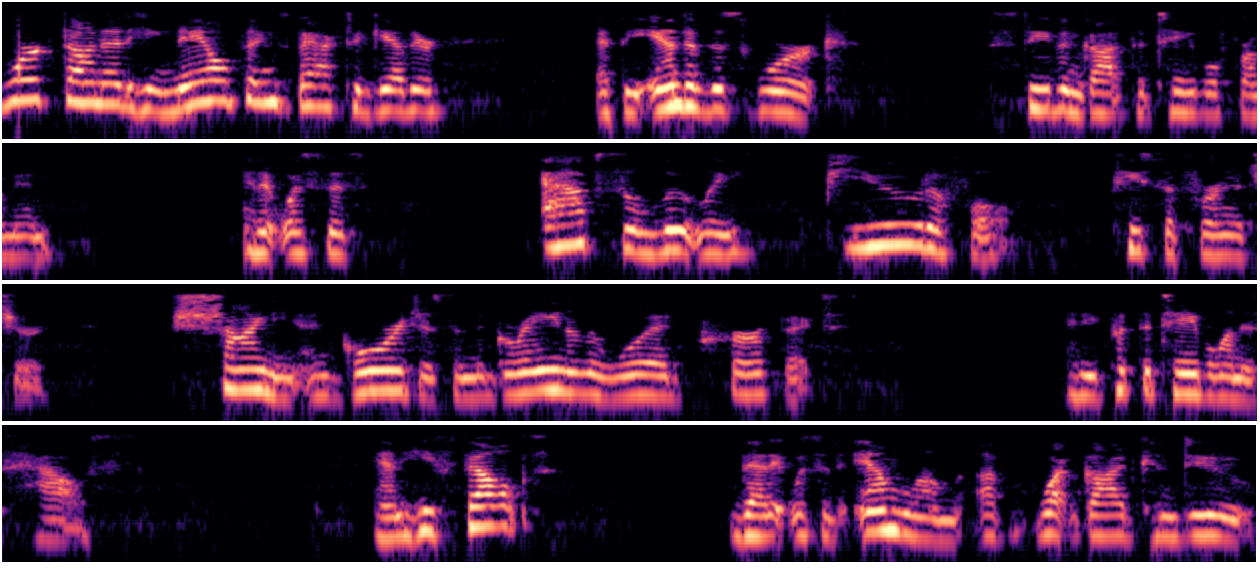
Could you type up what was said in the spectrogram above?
worked on it, he nailed things back together. At the end of this work, Stephen got the table from him. And it was this absolutely beautiful piece of furniture, shining and gorgeous, and the grain of the wood perfect. And he put the table in his house. And he felt that it was an emblem of what God can do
